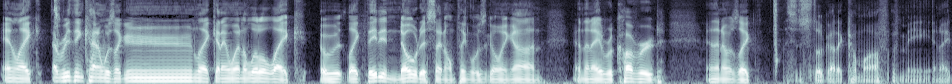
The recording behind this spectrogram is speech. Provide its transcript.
and like everything kind of was like, like, and I went a little like, it was, like they didn't notice. I don't think what was going on, and then I recovered, and then I was like, this has still got to come off of me, and I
